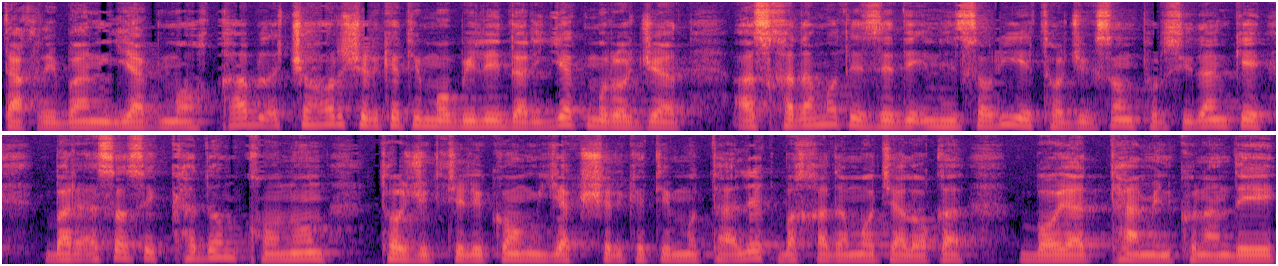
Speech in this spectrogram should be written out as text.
تقریبا یک ماه قبل چهار شرکت موبیلی در یک مراجعت از خدمات ضد انحصاری تاجیکستان پرسیدند که بر اساس کدام قانون تاجیک تلکام یک شرکت متعلق به خدمات علاقه باید تامین کننده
